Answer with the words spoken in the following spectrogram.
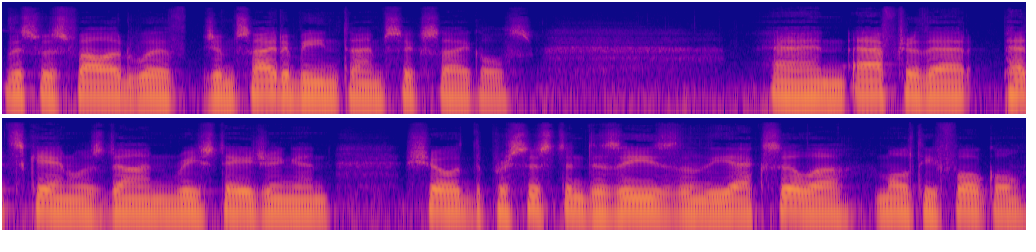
this was followed with gemcitabine times six cycles. And after that, PET scan was done, restaging, and showed the persistent disease in the axilla, multifocal.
